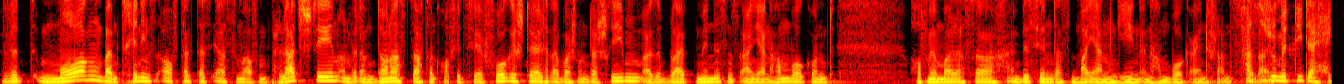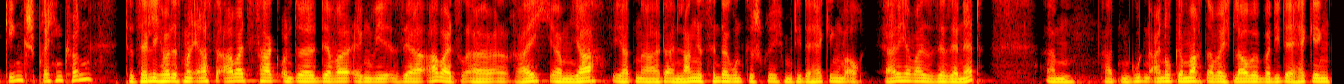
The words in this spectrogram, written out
wird morgen beim Trainingsauftakt das erste Mal auf dem Platz stehen und wird am Donnerstag dann offiziell vorgestellt, hat aber schon unterschrieben, also bleibt mindestens ein Jahr in Hamburg und hoffen wir mal, dass er ein bisschen das Bayern-Gehen in Hamburg einpflanzt. Hast vielleicht. du schon mit Dieter Hecking sprechen können? Tatsächlich, heute ist mein erster Arbeitstag und äh, der war irgendwie sehr arbeitsreich. Ähm, ja, wir hatten halt ein langes Hintergrundgespräch mit Dieter Hecking, war auch ehrlicherweise sehr, sehr nett. Ähm, hat einen guten Eindruck gemacht, aber ich glaube, bei Dieter Hacking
